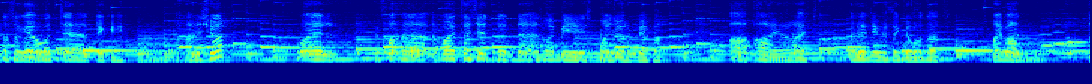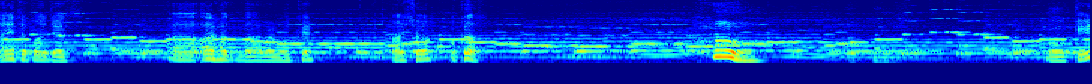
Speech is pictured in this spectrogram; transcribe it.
that's okay, I won't uh, take any. Uh, are you sure? Well, if I, uh, if I touch it, then it might be smudge on paper. Ah, ah, you're right. I didn't even think about that. My bad. I need to apologize. I'll hold my Bible, okay? Are you sure? Of course. okay.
